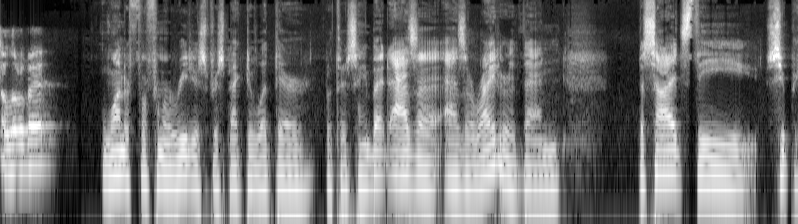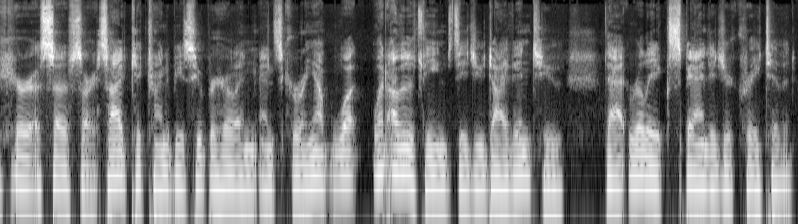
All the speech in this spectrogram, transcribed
a little bit. Wonderful from a reader's perspective what they're what they're saying, but as a as a writer, then besides the superhero, so, sorry, sidekick trying to be a superhero and, and screwing up, what what other themes did you dive into that really expanded your creativity?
